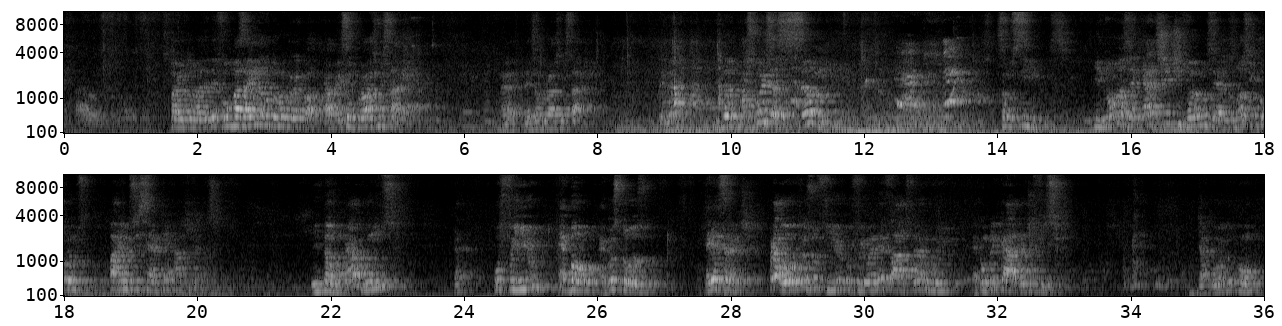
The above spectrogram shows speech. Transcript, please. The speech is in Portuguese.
Parou de tomar DTFON, mas ainda não toma Coca-Cola. Calma, esse é um próximo estágio. Né? Esse é um próximo estágio. Entendeu? Então, as coisas são, são simples. E nós é que adjetivamos elas, nós que colocamos parâmetros de certo e errado nelas. Então, para alguns, né? O frio é bom, é gostoso, interessante. Para outros, o frio, o frio é nefasto, é ruim, é complicado, é difícil. De acordo com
